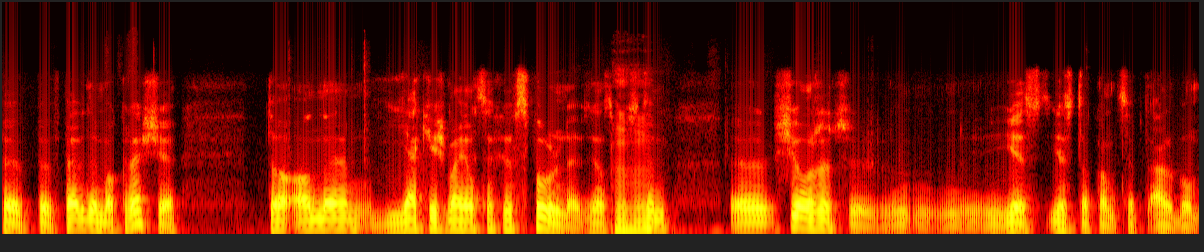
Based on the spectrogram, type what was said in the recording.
e, w pewnym okresie, to one jakieś mają cechy wspólne. W związku mhm. z tym E, siłą rzeczy jest, jest to koncept album.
